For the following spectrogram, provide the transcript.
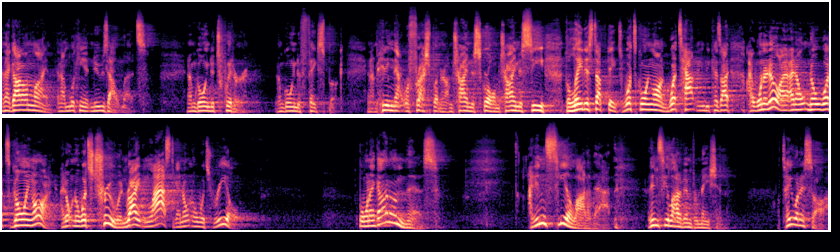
And I got online, and I'm looking at news outlets. And I'm going to Twitter, and I'm going to Facebook, and I'm hitting that refresh button. I'm trying to scroll. I'm trying to see the latest updates, what's going on, what's happening, because I, I want to know. I, I don't know what's going on. I don't know what's true and right and lasting. I don't know what's real. But when I got on this, I didn't see a lot of that. I didn't see a lot of information. I'll tell you what I saw.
